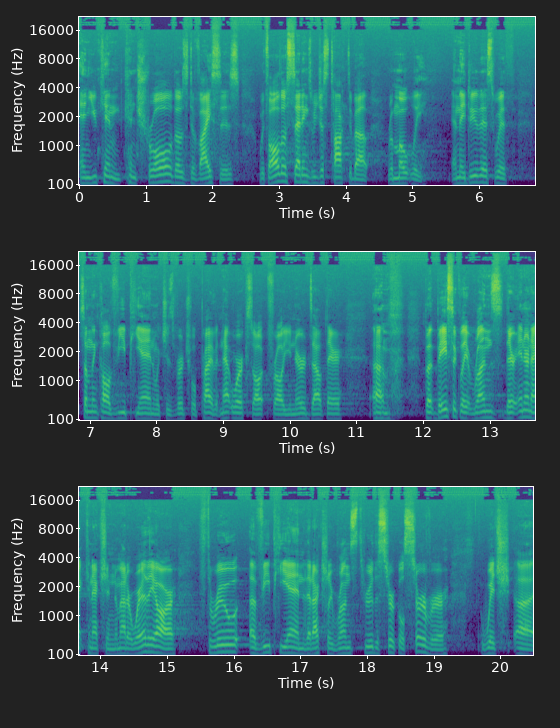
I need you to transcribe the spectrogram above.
and you can control those devices with all those settings we just talked about remotely. And they do this with something called VPN, which is virtual private networks for all you nerds out there. Um, but basically, it runs their internet connection, no matter where they are, through a VPN that actually runs through the Circle server, which uh,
